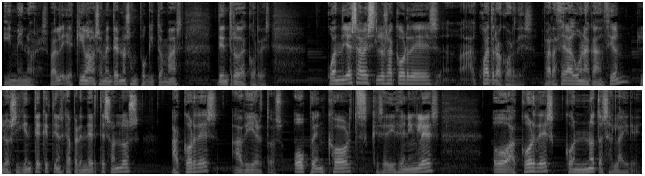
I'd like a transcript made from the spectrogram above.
y menores, ¿vale? Y aquí vamos a meternos un poquito más dentro de acordes. Cuando ya sabes los acordes, cuatro acordes, para hacer alguna canción, lo siguiente que tienes que aprenderte son los acordes abiertos, open chords, que se dice en inglés, o acordes con notas al aire.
